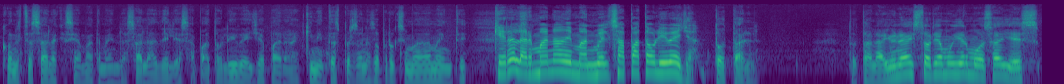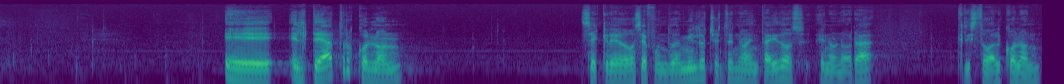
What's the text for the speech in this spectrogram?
con esta sala que se llama también la sala Delia Zapata Olivella para 500 personas aproximadamente. Que era la hermana de Manuel Zapata Olivella. Total, total. Hay una historia muy hermosa y es eh, el Teatro Colón se creó, se fundó en 1892 en honor a Cristóbal Colón,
